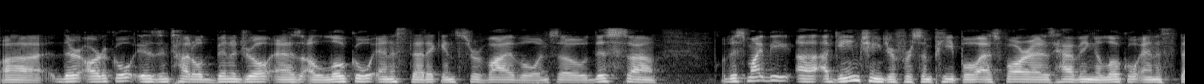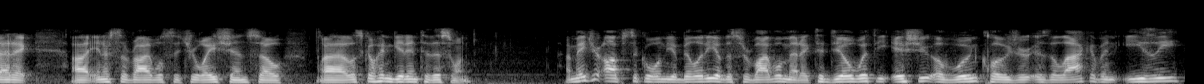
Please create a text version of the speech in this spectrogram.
uh, their article is entitled Benadryl as a Local Anesthetic in Survival. And so this. Uh, this might be a, a, game changer for some people as far as having a local anesthetic uh, in a survival situation. So uh, let's go ahead and get into this one. A major obstacle in the ability of the survival medic to deal with the issue of wound closure is the lack of an easy,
